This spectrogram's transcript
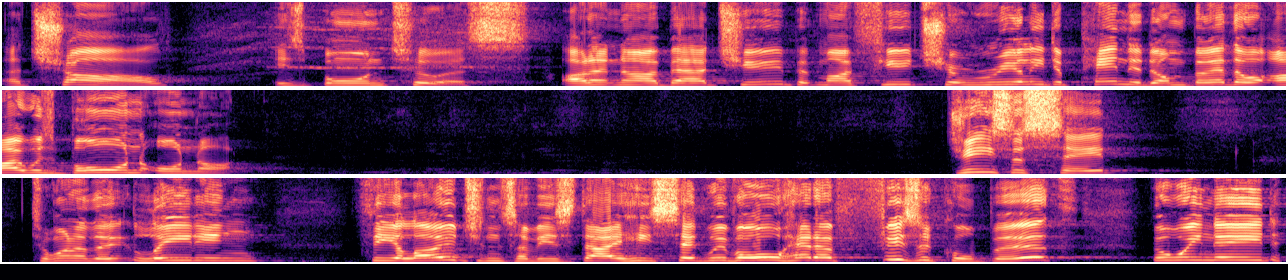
A child is born to us. I don't know about you, but my future really depended on whether I was born or not. Jesus said to one of the leading theologians of his day, he said, We've all had a physical birth, but we need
